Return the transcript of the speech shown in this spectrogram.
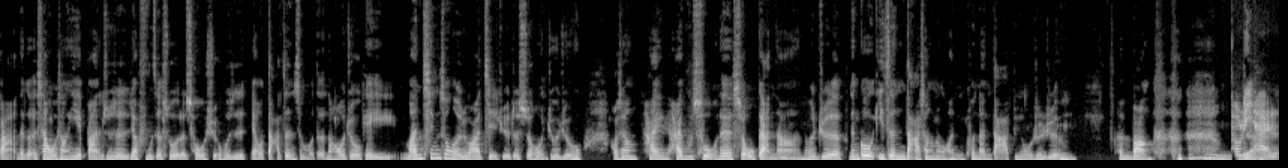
把那个像我上夜班就是要负责所有的抽血或是要打针什么的，然后就可以蛮轻松的就把它解决的时候，你就会觉得哦，好像还还不错，那个手感啊，然后觉得能够一针打上那种很困难打的病，我就觉得嗯。很棒，嗯，好厉害了，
